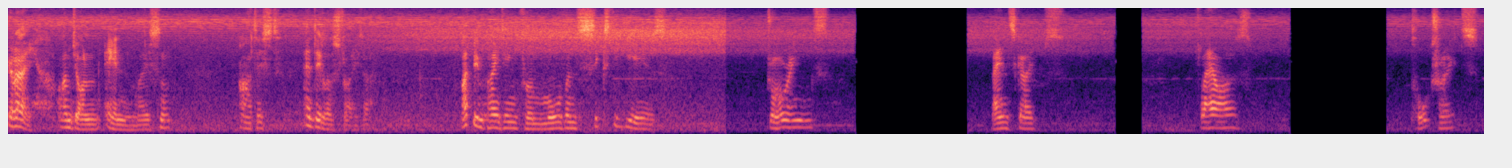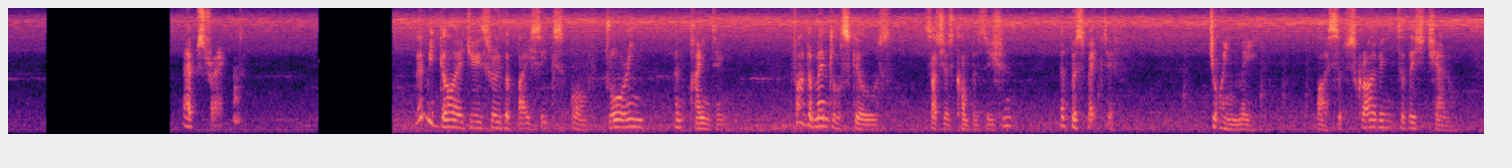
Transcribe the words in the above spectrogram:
G'day, I'm John N. Mason, artist and illustrator. I've been painting for more than 60 years. Drawings, landscapes, flowers, portraits, abstract. Let me guide you through the basics of drawing and painting fundamental skills such as composition and perspective. Join me by subscribing to this channel.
